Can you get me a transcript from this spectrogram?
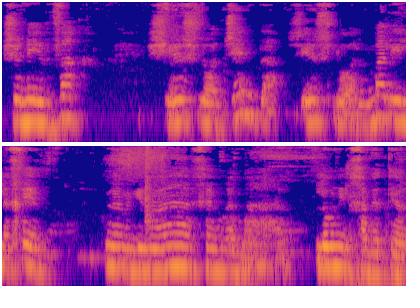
שנאבק, שיש לו אג'נדה, שיש לו על מה להילחם. כולם יגידו, אה חבר'ה, מה, לא נלחם יותר.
